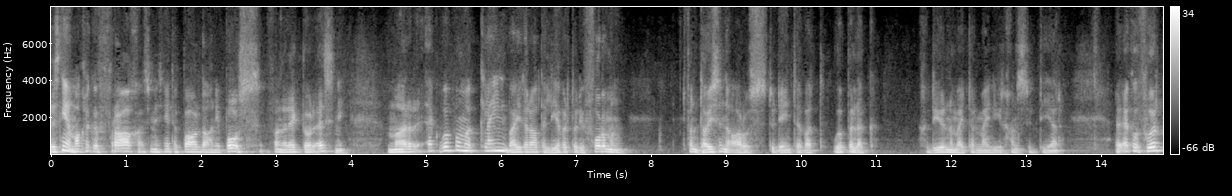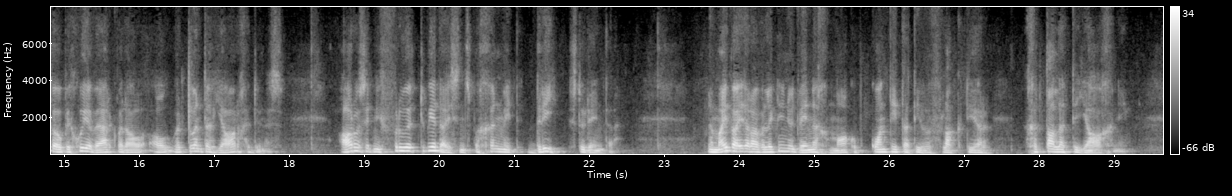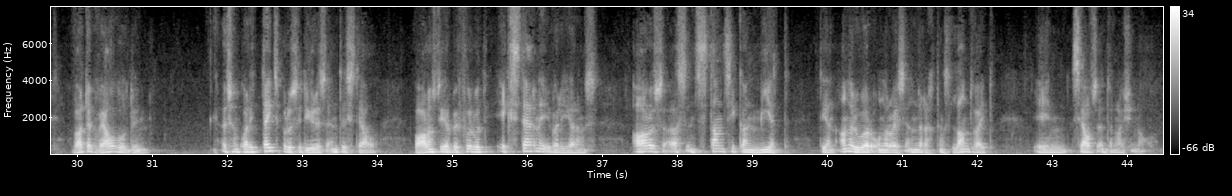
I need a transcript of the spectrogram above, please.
Dis nie 'n maklike vraag as mens net 'n paar dae in die pos van rektor is nie. Maar ek hoop om 'n klein bydrae te lewer tot die vorming van duisende AROS studente wat hopelik gedurende my termyn hier gaan studeer. Nou ek wil voortbou op die goeie werk wat al al oor 20 jaar gedoen is. AROS het in die vroeë 2000s begin met 3 studente. Nou my bydrae wil ek nie noodwendig maak op kwantitatiewe vlak deur getalle te jaag nie. Wat ek wel wil doen is om kwaliteitsprosedures in te stel waar ons deur byvoorbeeld eksterne evaluerings ARS as instansie kan meet teen ander hoër onderwysinstellings landwyd en selfs internasionaal.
